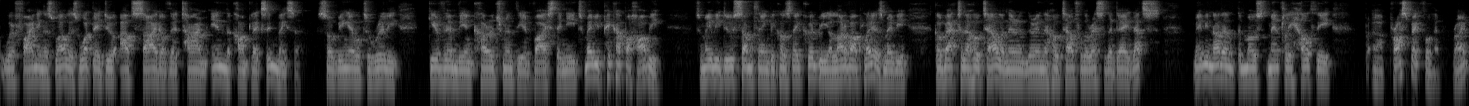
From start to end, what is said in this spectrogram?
we're finding as well is what they do outside of their time in the complex in Mesa. So being able to really give them the encouragement, the advice they need to maybe pick up a hobby. to maybe do something because they could be a lot of our players maybe go back to the hotel and they're they're in the hotel for the rest of the day. That's maybe not a, the most mentally healthy uh, prospect for them, right?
